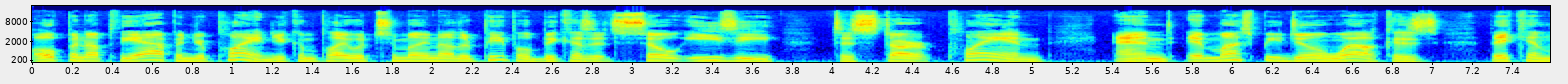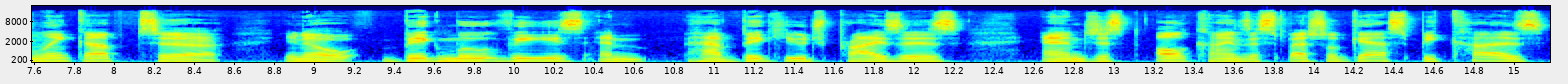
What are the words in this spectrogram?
open up the app and you're playing. You can play with 2 million other people because it's so easy to start playing and it must be doing well cuz they can link up to, you know, big movies and have big huge prizes and just all kinds of special guests because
